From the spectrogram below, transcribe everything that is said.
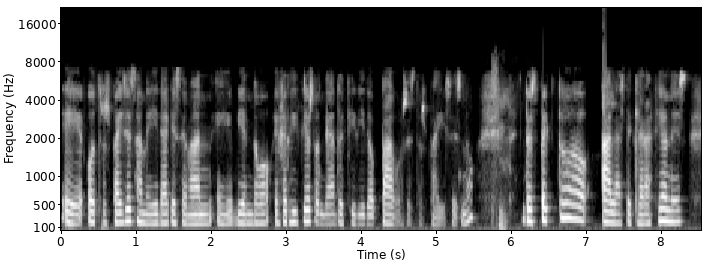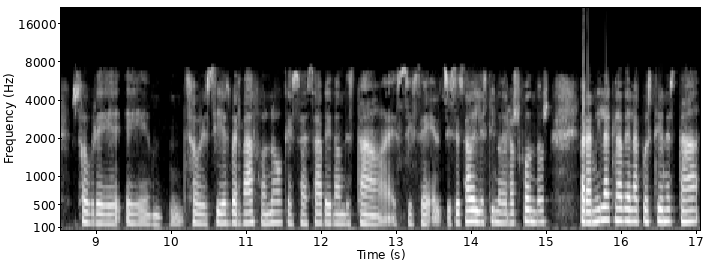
eh, otros países a medida que se van eh, viendo ejercicios donde han recibido pagos estos países. ¿no? Sí. Respecto a las declaraciones sobre, eh, sobre si es verdad o no que se sabe dónde está, si se, si se sabe el destino de los fondos, para mí la clave de la cuestión está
